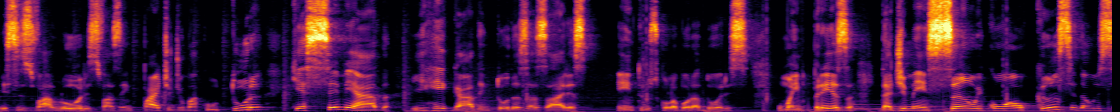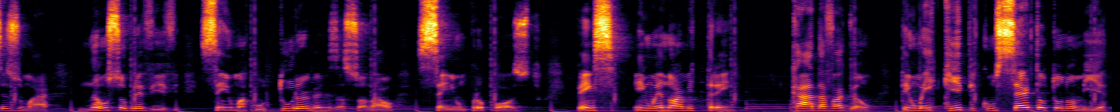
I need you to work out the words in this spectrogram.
esses valores fazem parte de uma cultura que é semeada e regada em todas as áreas entre os colaboradores. Uma empresa da dimensão e com o alcance da Unicesumar não sobrevive sem uma cultura organizacional, sem um propósito. Pense em um enorme trem. Cada vagão tem uma equipe com certa autonomia,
